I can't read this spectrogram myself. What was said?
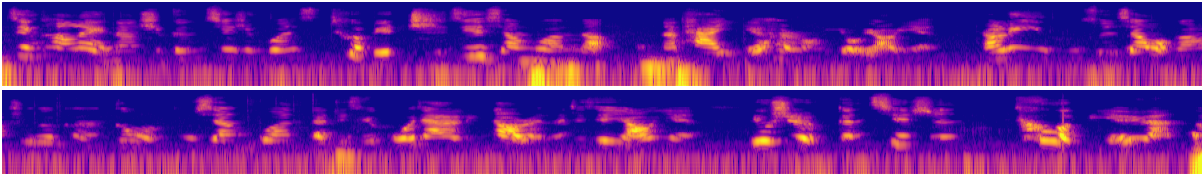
健康类，那是跟切身关系特别直接相关的，那它也很容易有谣言。然后另一部分，像我刚刚说的，可能跟我们不相关的这些国家的领导人的这些谣言，又是跟切身特别远的，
